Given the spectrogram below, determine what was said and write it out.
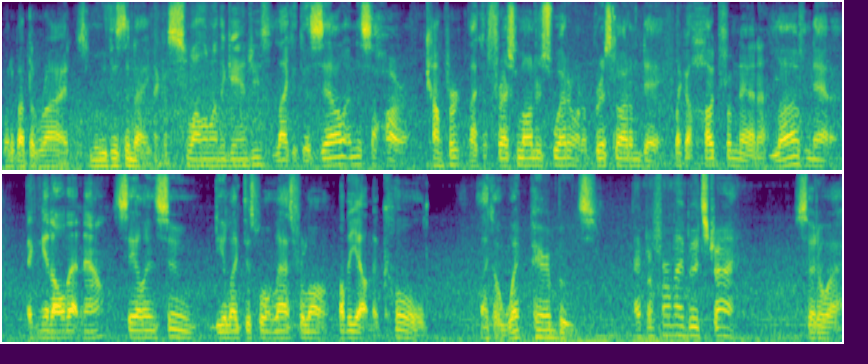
What about the ride? Smooth as the night. Like a swallow on the Ganges? Like a gazelle in the Sahara. Comfort? Like a fresh laundered sweater on a brisk autumn day. Like a hug from Nana? Love Nana. I can get all that now? Sail in soon. A deal like this won't last for long. I'll be out in the cold. Like a wet pair of boots. I prefer my boots dry. So do I.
